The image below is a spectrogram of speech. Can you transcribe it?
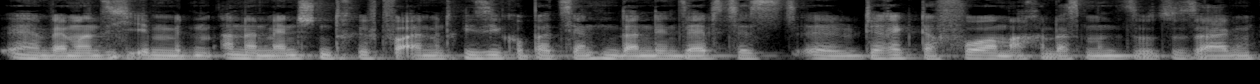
äh, wenn man sich eben mit anderen Menschen trifft, vor allem mit Risikopatienten, dann den Selbsttest äh, direkt davor machen, dass man sozusagen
